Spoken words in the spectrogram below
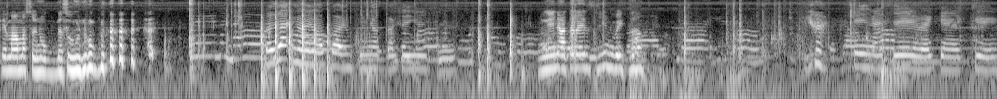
Kay mama sunog na sunog. Wala na yung kain pinaka sa YouTube. Ngayon ate Renz wait lang. Sinasira kinakin.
